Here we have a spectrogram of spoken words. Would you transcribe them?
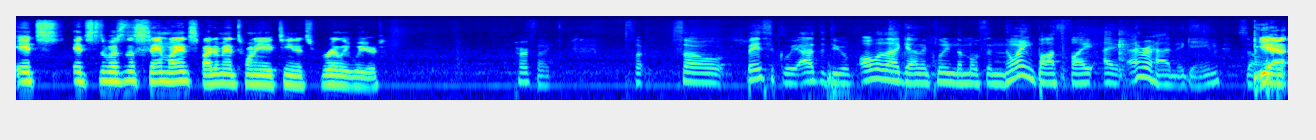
it's it's it was the same way in Spider-Man 2018. It's really weird. perfect. So, so basically, I had to do all of that again, including the most annoying boss fight I've ever had in a game. So Yeah,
